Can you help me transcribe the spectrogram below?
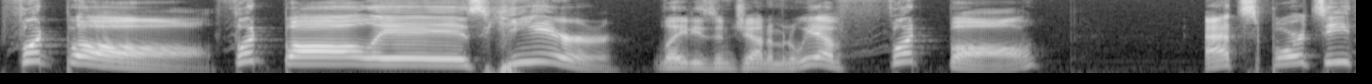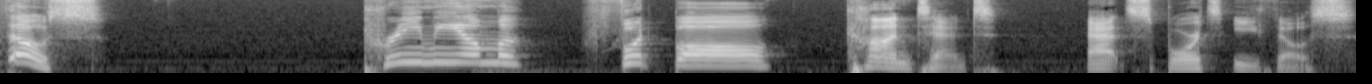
Football! Football is here, ladies and gentlemen. We have football at Sports Ethos. Premium football content at Sports Ethos.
